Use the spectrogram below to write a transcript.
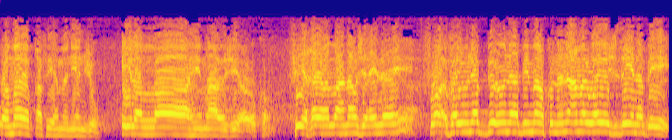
وما يبقى فيها من ينجو. إلى الله مرجعكم. في غير الله نرجع إليه. فينبئنا بما كنا نعمل ويجزينا به.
